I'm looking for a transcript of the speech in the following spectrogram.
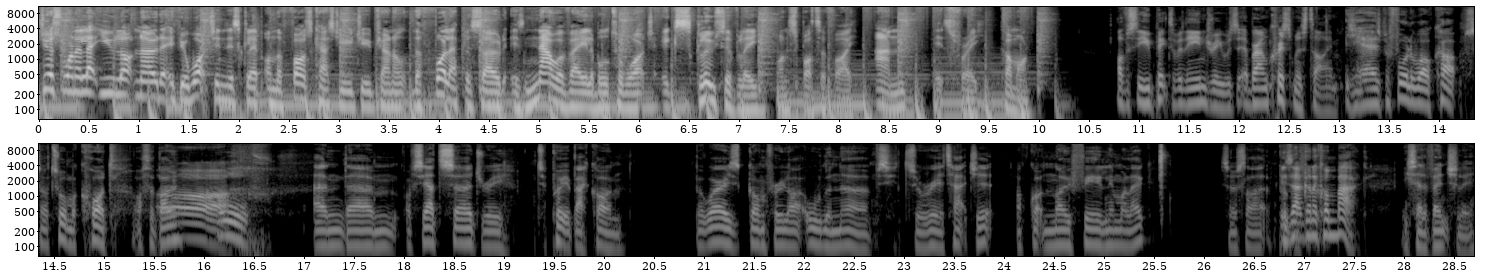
Just want to let you lot know that if you're watching this clip on the Fozcast YouTube channel, the full episode is now available to watch exclusively on Spotify and it's free. Come on. Obviously, you picked up the injury. Was it around Christmas time? Yeah, it was before the World Cup, so I tore my quad off the bone, Oh, and um, obviously had surgery to put it back on. But where he's gone through like all the nerves to reattach it, I've got no feeling in my leg. So it's like, Is that going to come back? he said eventually,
